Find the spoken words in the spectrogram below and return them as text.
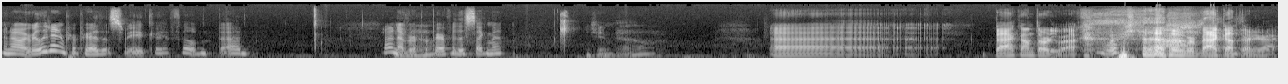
I know I really didn't prepare this week. I feel bad. I never Yeah. prepare for this segment. You know uh back on 30 Rock. We're back on 30 Rock.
